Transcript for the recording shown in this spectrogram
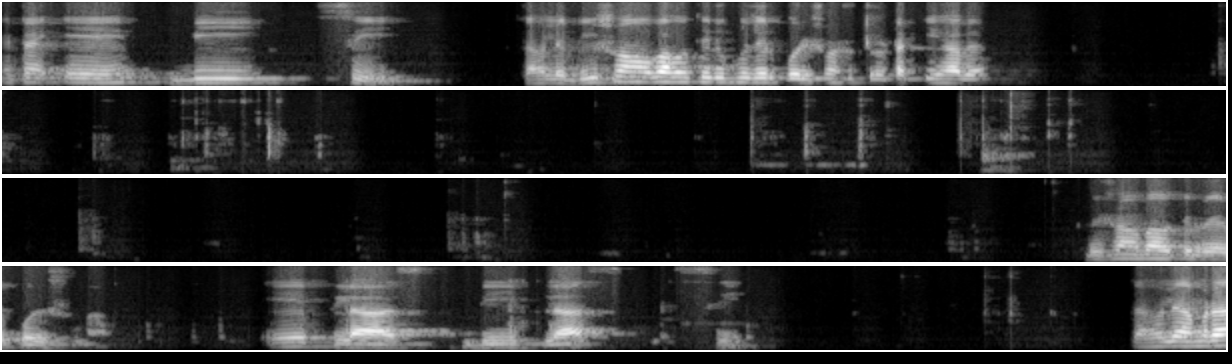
এটা এ বি সি তাহলে বিষমবাহু ত্রিভুজের পরিসীমা সূত্রটা কি হবে? বিষমবাহু ত্রিভুজের পরিসীমা A plus B plus C তাহলে আমরা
